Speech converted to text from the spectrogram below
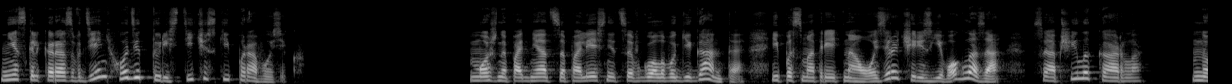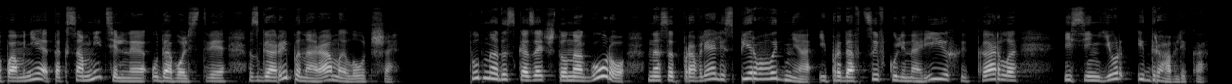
несколько раз в день ходит туристический паровозик. Можно подняться по лестнице в голову гиганта и посмотреть на озеро через его глаза, сообщила Карла. Но по мне так сомнительное удовольствие. С горы панорамы лучше. Тут надо сказать, что на гору нас отправляли с первого дня и продавцы в кулинариях, и Карла, и сеньор Идравлика.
